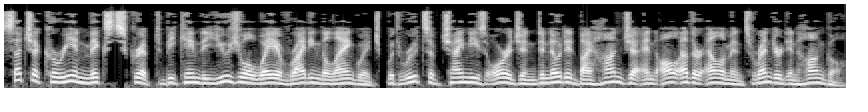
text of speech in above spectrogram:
Such a Korean mixed script became the usual way of writing the language, with roots of Chinese origin denoted by Hanja and all other elements rendered in Hangul.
